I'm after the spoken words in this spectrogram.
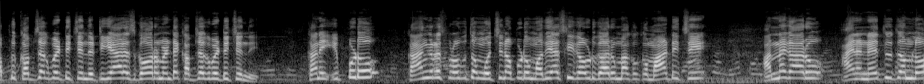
అప్పుడు కబ్జాకు పెట్టించింది టీఆర్ఎస్ గవర్నమెంటే కబ్జాకు పెట్టించింది కానీ ఇప్పుడు కాంగ్రెస్ ప్రభుత్వం వచ్చినప్పుడు మదియాస్కి గౌడ్ గారు మాకు ఒక మాట ఇచ్చి అన్నగారు ఆయన నేతృత్వంలో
